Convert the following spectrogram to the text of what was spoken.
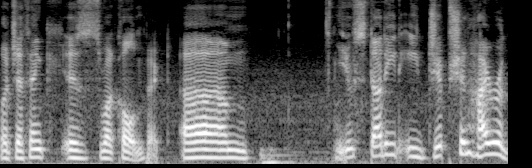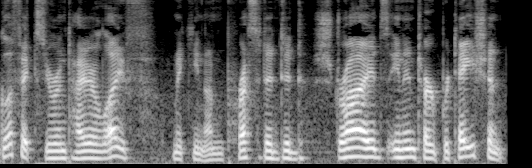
which I think is what Colton picked. Um, You've studied Egyptian hieroglyphics your entire life, making unprecedented strides in interpretation.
